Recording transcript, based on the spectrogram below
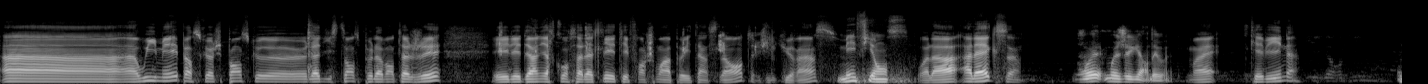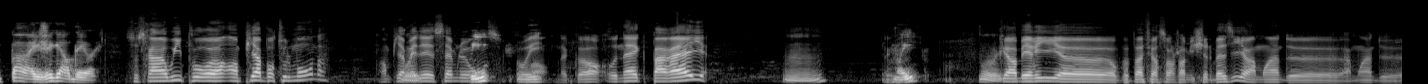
un, un oui mais parce que je pense que la distance peut l'avantager. Et les dernières courses à l'athlé étaient franchement un peu étincelantes. Gilles Curins. Méfiance. Voilà. Alex Ouais, moi j'ai gardé, ouais. Ouais. Kevin Pareil, j'ai gardé, ouais. Ce sera un oui pour euh, Ampia pour tout le monde Ampia Oui. BDSM le Oui. 11 Oui. Bon, D'accord. Oneg, pareil. Mhm. Oui. Oui. Kerberry, euh, on peut pas faire sans Jean-Michel Bazir, à moins de, à moins de,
